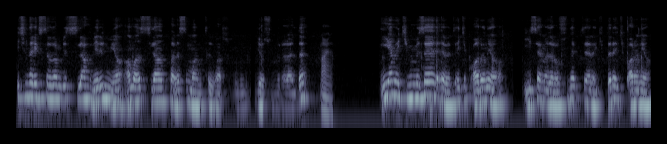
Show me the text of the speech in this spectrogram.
İçinde ekstradan bir silah verilmiyor ama silahın parası mantığı var. Bunu biliyorsundur herhalde. Aynen. İyem ekibimize evet ekip aranıyor. İyi sevmeler olsun. Hep diğer ekiplere ekip aranıyor.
